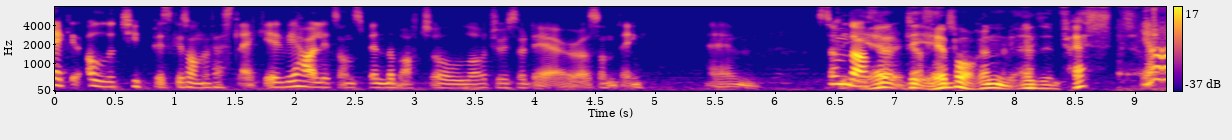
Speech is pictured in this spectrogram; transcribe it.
leker alle typiske sånne festleker. Vi har litt sånn spin the bottle og truth or dare og sånne ting. Eh, som da Det er, fører til det er bare en, en fest. Ja.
